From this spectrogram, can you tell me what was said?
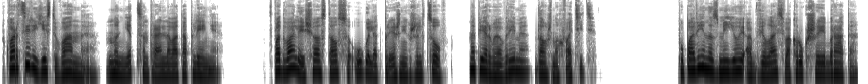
В квартире есть ванная, но нет центрального отопления. В подвале еще остался уголь от прежних жильцов. На первое время должно хватить. Пуповина змеей обвелась вокруг шеи брата,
